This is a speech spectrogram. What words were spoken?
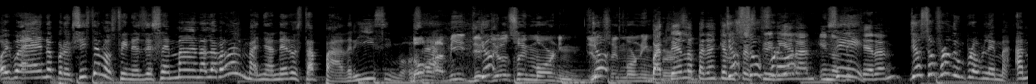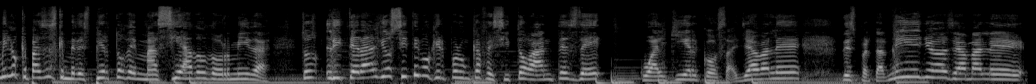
Oye, bueno, pero existen los fines de semana. La verdad, el mañanero está padrísimo. O No, sea, a mí, yo, yo soy morning. Yo, yo- soy morning valdría la pena que yo nos sufro- escribieran y nos sí, dijeran. Yo sufro de un problema. A mí lo que pasa es que me despierto demasiado dormida. Entonces, literal, yo sí tengo que ir por un cafecito antes de cualquier cosa. Llámale despertar niños, llámale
